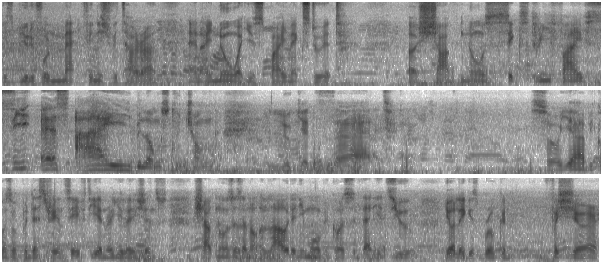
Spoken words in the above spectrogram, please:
his beautiful matte finish vitara and i know what you spy next to it. A shark nose 635 csi belongs to chong. Look at that so yeah because of pedestrian safety and regulations shark noses are not allowed anymore because if that hits you your leg is broken for sure.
